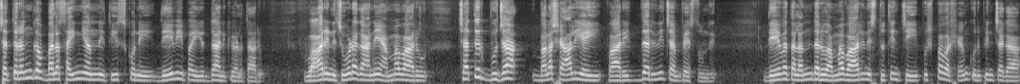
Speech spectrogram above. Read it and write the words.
చతురంగ బల సైన్యాన్ని తీసుకొని దేవిపై యుద్ధానికి వెళతారు. వారిని చూడగానే అమ్మవారు చతుర్భుజ బలశాలి అయి వారిద్దరిని చంపేస్తుంది. దేవతలందరూ అమ్మవారిని స్తుతించి పుష్పవర్షం కురిపించగా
